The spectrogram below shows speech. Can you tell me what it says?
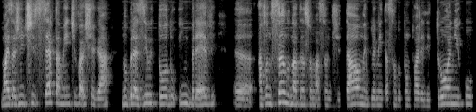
mas a gente certamente vai chegar no Brasil e todo em breve, avançando na transformação digital, na implementação do prontuário eletrônico,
